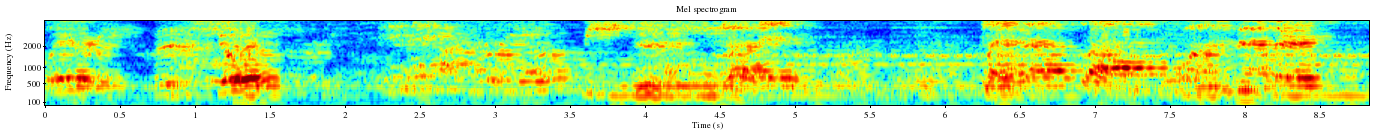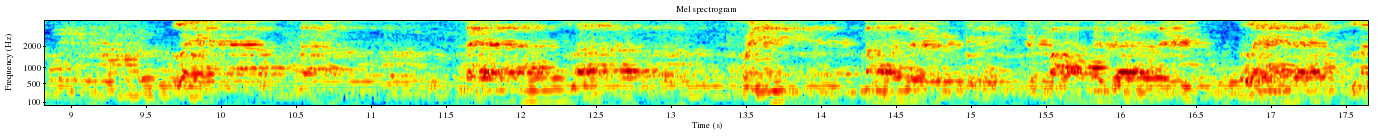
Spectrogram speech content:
Larry, the show's starting. Hurry up. We it. Let us love one another. Let us let us. Friend, mother, sister, father, brother. Let us love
